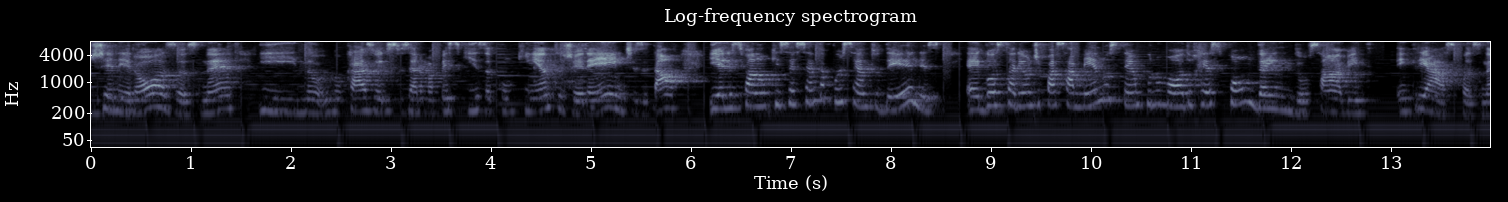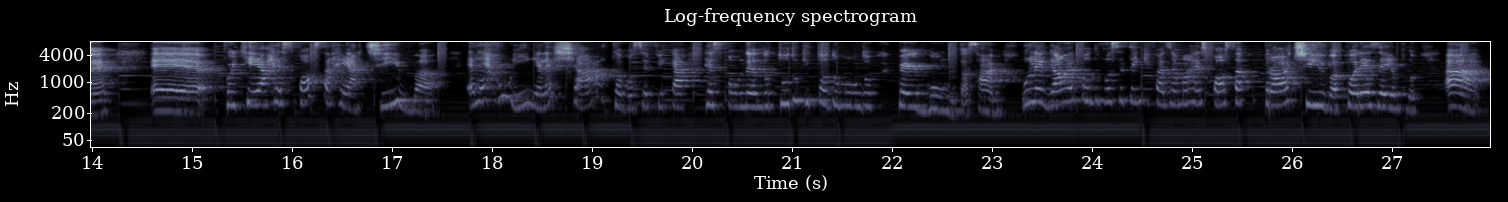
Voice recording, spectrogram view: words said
generosas, né, e no, no, caso eles fizeram uma pesquisa com 500 gerentes e tal, e eles falam que 60% deles é, gostariam de passar menos tempo no modo respondendo, sabe, entre aspas, né, é, porque a resposta reativa ela é ruim, ela é chata você ficar respondendo tudo que todo mundo pergunta, sabe? O legal é quando você tem que fazer uma resposta proativa. Por exemplo, ah,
